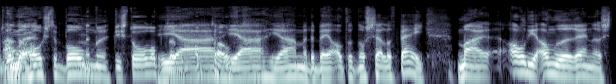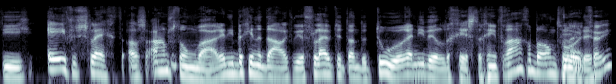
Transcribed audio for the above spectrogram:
aan de hoogste bomen... Met pistool op de- ja, op hoofd. Ja, ja, maar daar ben je altijd nog zelf bij. Maar al die andere renners die even slecht als Armstrong waren... die beginnen dadelijk weer fluitend aan de Tour... en die wilden gisteren geen vragen beantwoorden. Nee,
